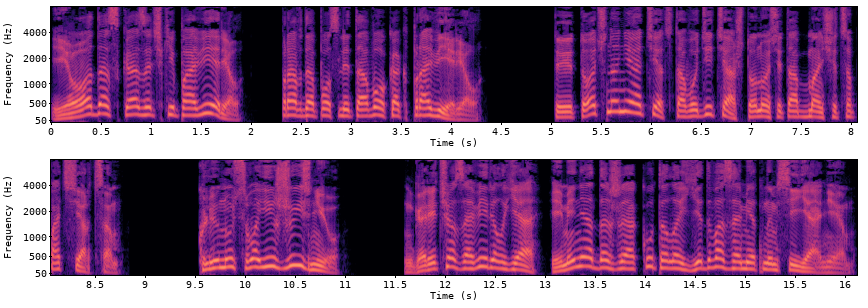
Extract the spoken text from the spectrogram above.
Иода сказочки поверил, правда, после того, как проверил. «Ты точно не отец того дитя, что носит обманщица под сердцем?» «Клянусь своей жизнью!» Горячо заверил я, и меня даже окутало едва заметным сиянием.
